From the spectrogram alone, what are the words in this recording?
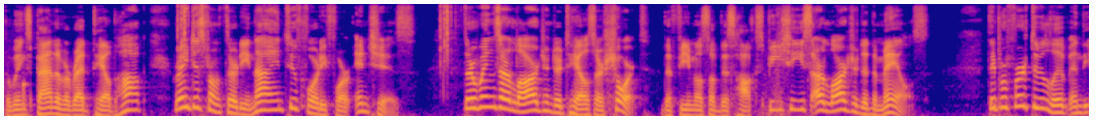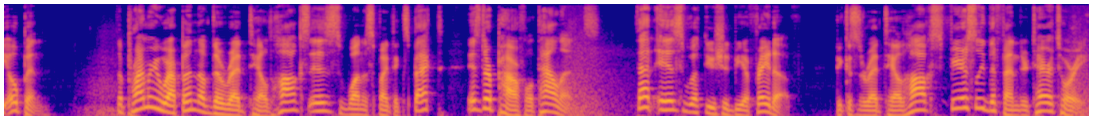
The wingspan of a red-tailed hawk ranges from 39 to 44 inches. Their wings are large and their tails are short. The females of this hawk species are larger than the males. They prefer to live in the open. The primary weapon of the red-tailed hawks is, one might expect, is their powerful talons. That is what you should be afraid of, because the red-tailed hawks fiercely defend their territory.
